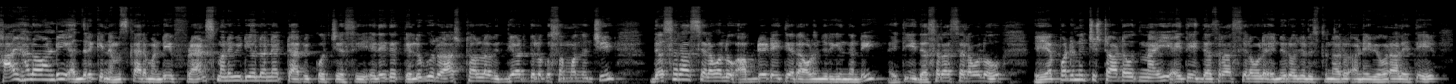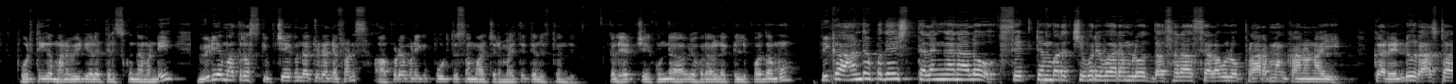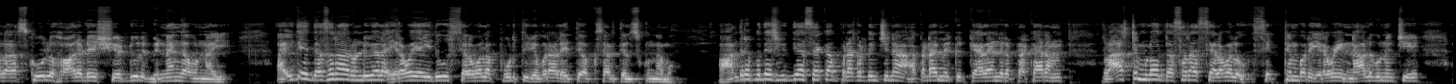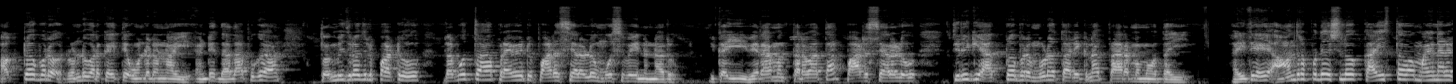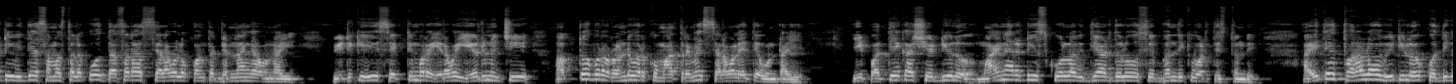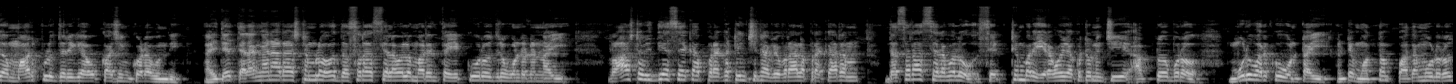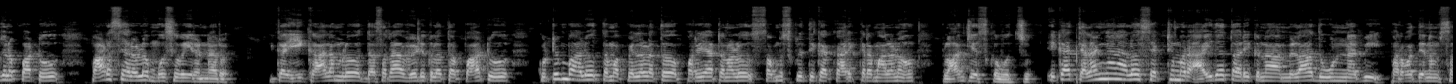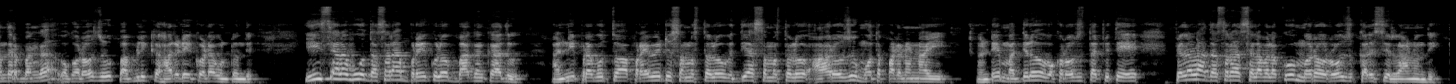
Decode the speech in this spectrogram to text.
Hi hello అండి. అందరికీ నమస్కారం అండి. ఫ్రెండ్స్ మన వీడియోలోనే టాపిక్ వచ్చేసి ఏదైతే తెలుగు రాష్ట్రాల్లో విద్యార్థులకు సంబంధించి దసరా సెలవులు అప్డేట్ అయితే రావడం జరిగిందండి. అయితే ఈ దసరా సెలవులు ఎప్పటి నుంచి స్టార్ట్ అవుతున్నాయి? అయితే ఈ దసరా సెలవులు ఎన్ని రోజులు ఇస్తున్నారు? అనే వివరాలు అయితే పూర్తిగా మన వీడియోలో తెలుసుకుందామండి. వీడియో మాత్రం స్కిప్ చేయకుండా చూడండి ఫ్రెండ్స్. అప్పుడే మనకి పూర్తి సమాచారం అయితే తెలుస్తుంది. ఇక లేట్ చేయకుండా వివరాల్లోకి వెళ్ళిపోదాము. ఇక ఆంధ్రప్రదేశ్ తెలంగాణలో సెప్టెంబర్ చివరి వారంలో దసరా సెలవులు ప్రారంభం కానున్నాయి. ఇక రెండు రాష్ట్రాల స్కూల్ హాలిడే షెడ్యూల్ భిన్నంగా ఉన్నాయి. అయితే దసరా రెండు వేల ఇరవై ఐదు సెలవుల పూర్తి వివరాలు అయితే ఒకసారి తెలుసుకుందాము. ఆంధ్రప్రదేశ్ విద్యాశాఖ ప్రకటించిన అకాడమిక్ క్యాలెండర్ ప్రకారం రాష్ట్రంలో దసరా సెలవులు సెప్టెంబర్ ఇరవై నాలుగు నుంచి అక్టోబర్ రెండు వరకు అయితే ఉండనున్నాయి. అంటే దాదాపుగా తొమ్మిది రోజుల పాటు ప్రభుత్వ ప్రైవేటు పాఠశాలలు మూసివేయనున్నారు. ఇక ఈ విరామం తర్వాత పాఠశాలలు తిరిగి అక్టోబర్ మూడో తారీఖున ప్రారంభమవుతాయి. అయితే ఆంధ్రప్రదేశ్లో క్రైస్తవ మైనారిటీ విద్యా సంస్థలకు దసరా సెలవులు కొంత భిన్నంగా ఉన్నాయి. వీటికి సెప్టెంబర్ ఇరవై ఏడు నుంచి అక్టోబర్ రెండు వరకు మాత్రమే సెలవులైతే ఉంటాయి. ఈ ప్రత్యేక షెడ్యూలు మైనారిటీ స్కూళ్ళ విద్యార్థులు సిబ్బందికి వర్తిస్తుంది. అయితే త్వరలో వీటిలో కొద్దిగా మార్పులు జరిగే అవకాశం కూడా ఉంది. అయితే తెలంగాణ రాష్ట్రంలో దసరా సెలవులు మరింత ఎక్కువ రోజులు ఉండనున్నాయి. రాష్ట్ర విద్యాశాఖ ప్రకటించిన వివరాల ప్రకారం దసరా సెలవులు సెప్టెంబర్ ఇరవై ఒకటి నుంచి అక్టోబర్ మూడు వరకు ఉంటాయి. అంటే మొత్తం పదమూడు రోజుల పాటు పాఠశాలలు మూసివేయనున్నారు. ఇక ఈ కాలంలో దసరా వేడుకలతో పాటు కుటుంబాలు తమ పిల్లలతో పర్యటనలు సాంస్కృతిక కార్యక్రమాలను ప్లాన్ చేసుకోవచ్చు. ఇక తెలంగాణలో సెప్టెంబర్ ఐదో తారీఖున మిలాద్ ఉన్ నబీ పర్వదినం సందర్భంగా ఒకరోజు పబ్లిక్ హాలిడే కూడా ఉంటుంది. ఈ సెలవు దసరా బ్రేకులో భాగం కాదు. అన్ని ప్రభుత్వ ప్రైవేటు సంస్థలు విద్యా సంస్థలు ఆ రోజు మూతపడనున్నాయి. అంటే మధ్యలో ఒక రోజు తప్పితే పిల్లల దసరా సెలవులకు మరో రోజు కలిసి రానుంది.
